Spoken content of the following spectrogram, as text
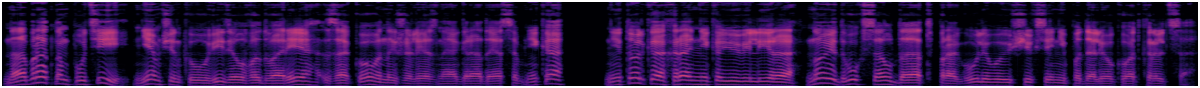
На обратном пути Немченко увидел во дворе, закованный железной оградой особняка, не только охранника-ювелира, но и двух солдат, прогуливающихся неподалеку от крыльца.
